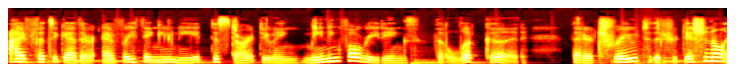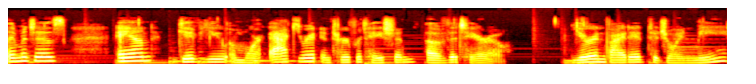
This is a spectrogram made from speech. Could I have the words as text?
I've put together everything you need to start doing meaningful readings that look good, that are true to the traditional images, and give you a more accurate interpretation of the tarot. You're invited to join me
